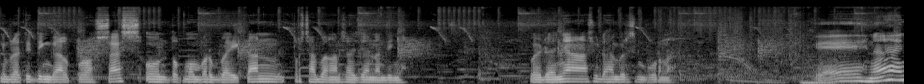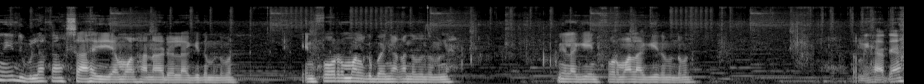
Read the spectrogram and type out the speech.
Ini berarti tinggal proses untuk memperbaikan percabangan saja nantinya. Badannya sudah hampir sempurna. Oke nah ini di belakang saya malahan ada lagi teman-teman. Informal kebanyakan teman-teman ya. Ini lagi informal lagi teman-teman. Terlihat ya.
